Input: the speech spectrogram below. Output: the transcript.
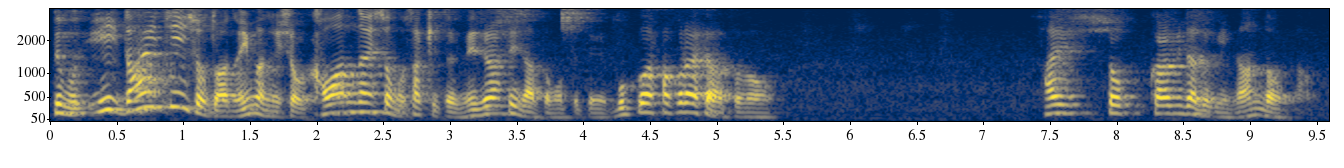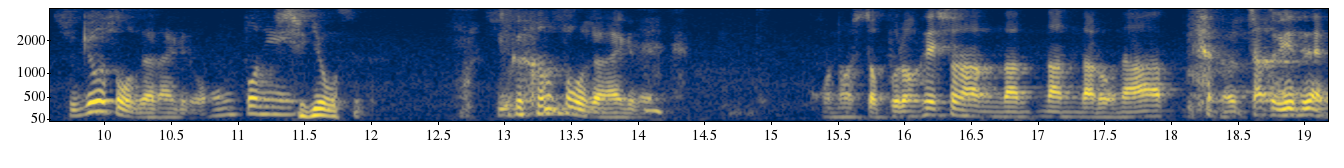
でもい第一印象とあの今の印象が変わんない人もさっき言ったように珍しいなと思ってて、僕は桜井さんはその、最初から見た時に何だろうな、修行僧じゃないけど、本当に修修行僧。行僧じゃないけど、この人プロフェッショナルななんだろうなって、ちゃんと言えてない。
